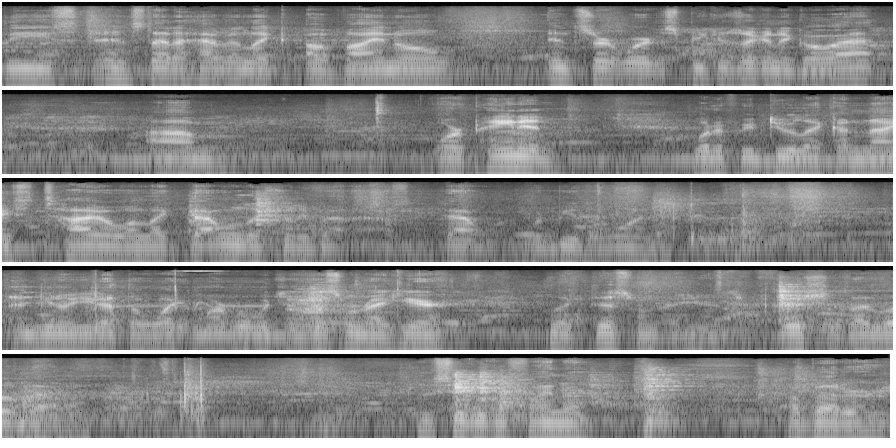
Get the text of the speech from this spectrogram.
these instead of having like a vinyl insert where the speakers are going to go at um, or painted what if we do like a nice tile one? Like that one looks really badass. That one would be the one. And you know you got the white marble which is this one right here. Like this one right here it's vicious. I love that one. Let's see if we can find a, a better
